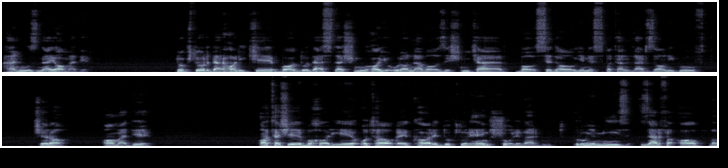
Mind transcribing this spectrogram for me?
هنوز نیامده. دکتر در حالی که با دو دستش موهای او را نوازش می کرد با صدای نسبتا لرزانی گفت چرا؟ آمده. آتش بخاری اتاق کار دکتر هنگ شعله ور بود. روی میز ظرف آب و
